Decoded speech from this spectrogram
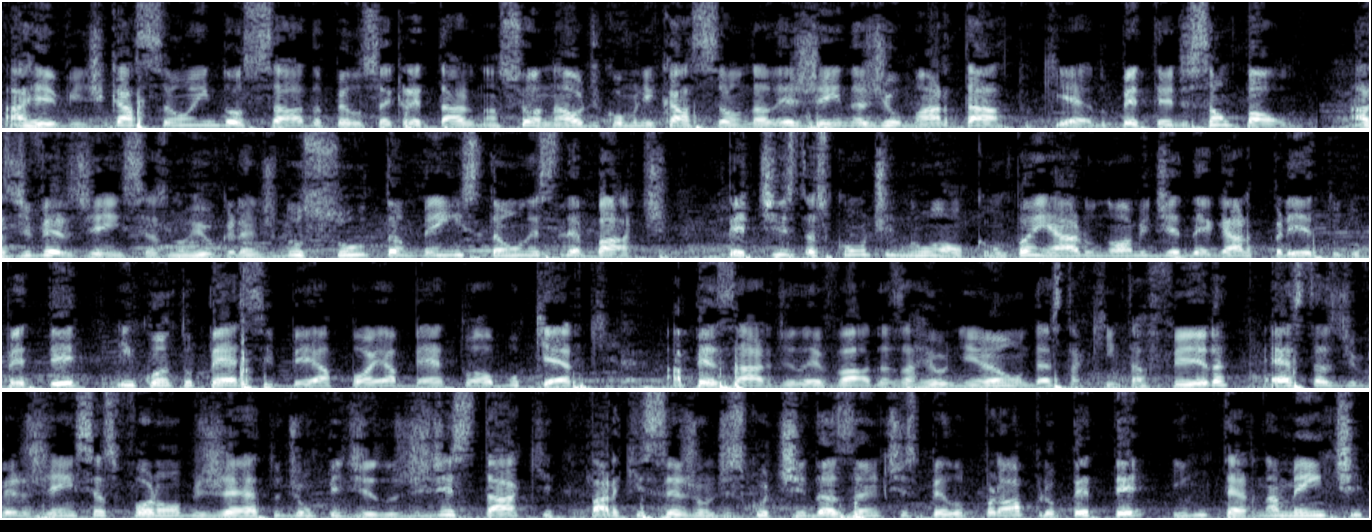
A reivindicação é endossada pelo secretário nacional de comunicação da legenda, Gilmar Tato, que é do PT de São Paulo. As divergências no Rio Grande do Sul também estão nesse debate. Petistas continuam a acompanhar o nome de Edgar Preto, do PT, enquanto o PSB apoia Beto Albuquerque. Apesar de levadas à reunião desta quinta-feira, estas divergências foram objeto de um pedido de destaque para que sejam discutidas antes pelo próprio PT, internamente,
